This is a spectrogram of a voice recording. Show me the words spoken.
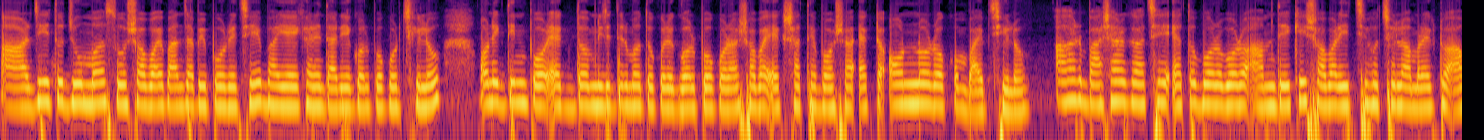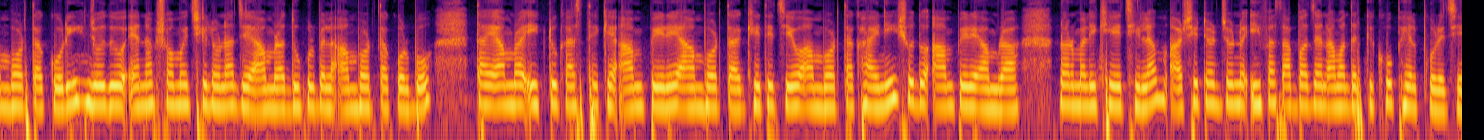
আর যেহেতু জুম্মা সো সবাই পাঞ্জাবি পরেছে, ভাইয়া এখানে দাঁড়িয়ে গল্প করছিল। অনেক দিন পর একদম নিজেদের মতো করে গল্প করা, সবাই একসাথে বসা একটা অন্য রকম বাইব ছিল। আর বাসার গাছে এত বড় বড় আম দেখে সবার ইচ্ছে হচ্ছিল আমরা একটু আম ভর্তা করি। যদিও এনাফ সময় ছিল না যে আমরা দুপুরবেলা আম ভর্তা করব। তাই আমরা একটু গাছ থেকে আম পেরে আম ভর্তা খেতে চেয়েও আম ভর্তা খাইনি। শুধু আম পেরে আমরা নর্মালি খেয়েছিলাম। আর সেটার জন্য ইফাস আব্বাজান আমাদেরকে খুব হেল্প করেছে।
